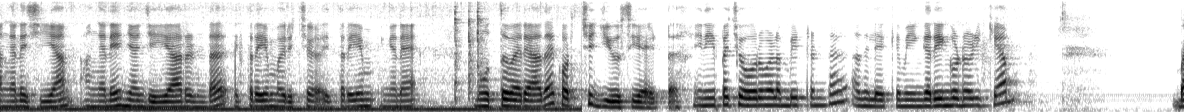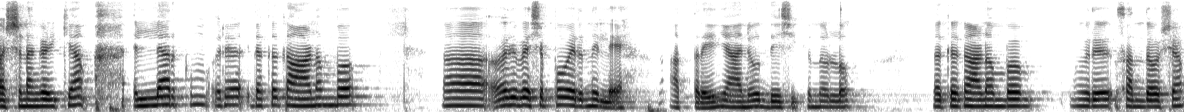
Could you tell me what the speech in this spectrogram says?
അങ്ങനെ ചെയ്യാം. അങ്ങനെ ഞാൻ ചെയ്യാറുണ്ട്. ഇത്രയും മൊരിച്ച് ഇത്രയും ഇങ്ങനെ മൂത്ത് വരാതെ കുറച്ച് ജ്യൂസി ആയിട്ട്. ഇനിയിപ്പോൾ ചോറ് വിളമ്പിയിട്ടുണ്ട്. അതിലേക്ക് മീൻകറിയും കൂടെ ഒഴിക്കാം. ഭക്ഷണം കഴിക്കാം. എല്ലാവർക്കും ഒരു ഇതൊക്കെ കാണുമ്പോൾ ഒരു വിശപ്പ് വരുന്നില്ലേ? അത്രയും ഞാനും ഉദ്ദേശിക്കുന്നുള്ളൂ. ഇതൊക്കെ കാണുമ്പം ഒരു സന്തോഷം.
